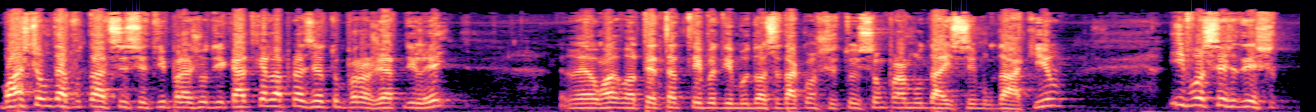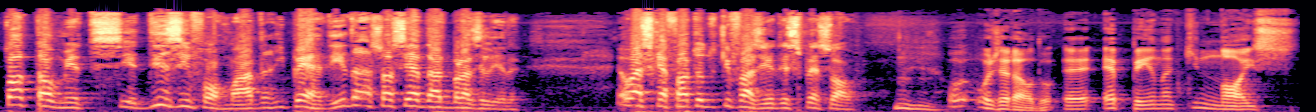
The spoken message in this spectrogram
Basta um deputado se sentir prejudicado que ele apresenta um projeto de lei, né, uma tentativa de mudança da Constituição para mudar isso e mudar aquilo, e você deixa totalmente desinformada e perdida a sociedade brasileira. Eu acho que é falta do que fazer desse pessoal. Uhum. Ô, ô, Geraldo, é, é pena que nós,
